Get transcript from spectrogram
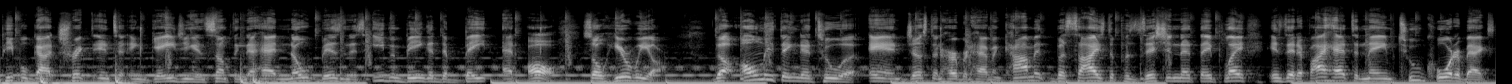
people got tricked into engaging in something that had no business even being a debate at all. So here we are. The only thing that Tua and Justin Herbert have in common, besides the position that they play, is that if I had to name two quarterbacks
